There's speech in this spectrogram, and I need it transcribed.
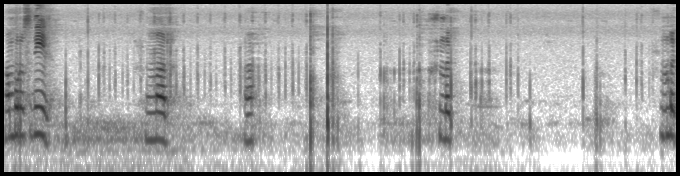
Lan burası değil. Bunlar. Ha. Şunu da Şunu da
